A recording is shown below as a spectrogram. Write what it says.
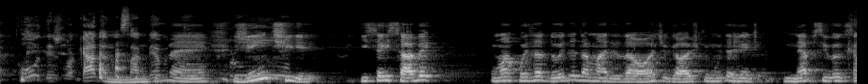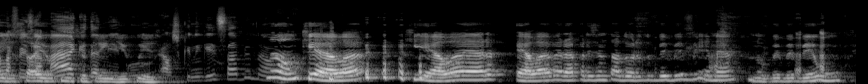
Ou deslocada, não Muito sabemos. bem. Gente, e vocês sabem uma coisa doida da Marisa que eu acho que muita gente. Não é possível que Que seja só eu que me Magda, surpreendi amigo. com isso. Acho que ninguém sabe, não. Não, que ela, que ela era, ela era apresentadora do BBB, né? No BBB 1.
